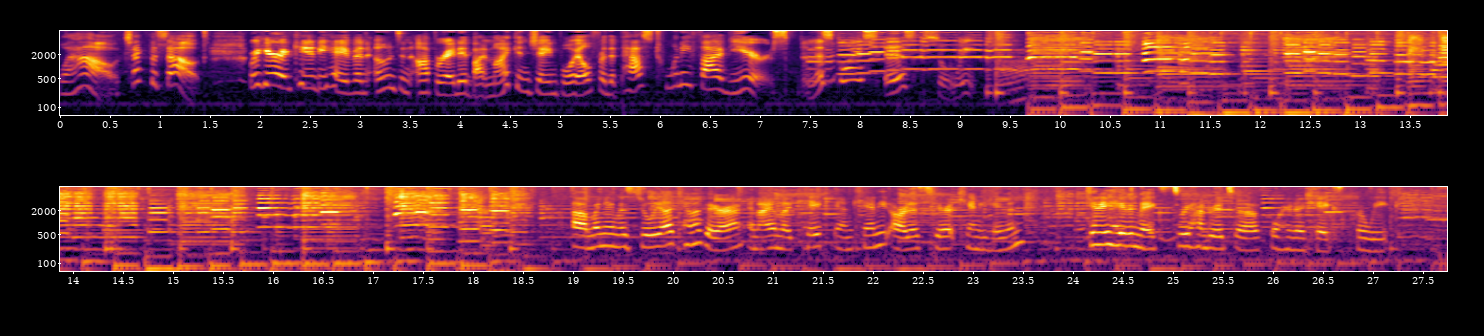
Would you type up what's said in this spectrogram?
Wow, check this out. We're here at Candy Haven, owned and operated by Mike and Jane Boyle for the past 25 years. And this place is sweet. Uh, my name is Julia Canavera, and I am a cake and candy artist here at Candy Haven. Candy Haven makes 300 to 400 cakes per week.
